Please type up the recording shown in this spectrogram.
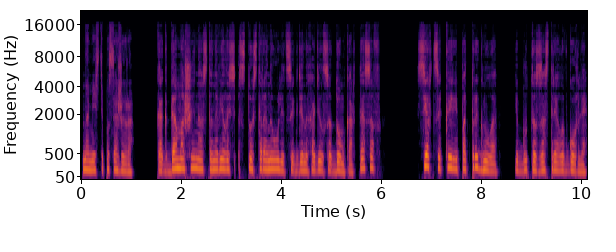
на месте пассажира. Когда машина остановилась с той стороны улицы, где находился дом Кортесов, Сердце Кэрри подпрыгнуло и будто застряло в горле.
